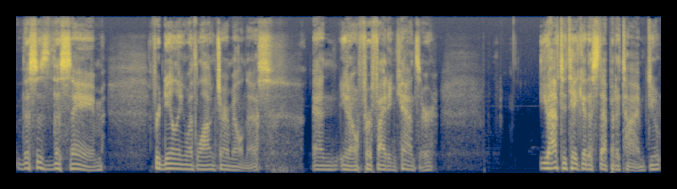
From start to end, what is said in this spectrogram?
This is the same for dealing with long-term illness and, you know, for fighting cancer. You have to take it a step at a time. Do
